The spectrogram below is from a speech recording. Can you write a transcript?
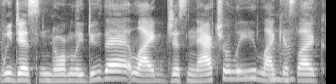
we just normally do that, like just naturally, like Mm-hmm. it's like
